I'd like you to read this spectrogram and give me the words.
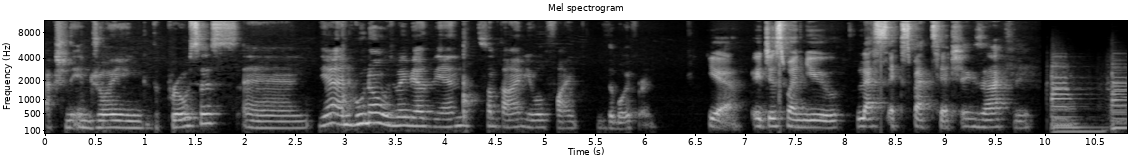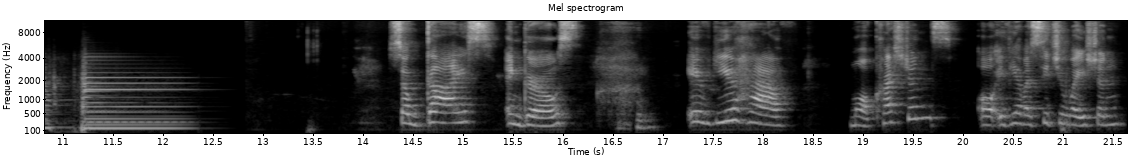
actually enjoying the process and yeah and who knows maybe at the end sometime you will find the boyfriend Yeah. It's just when you less expect it. exactly So, guys and girls, if you have more questions or if you have a situation,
